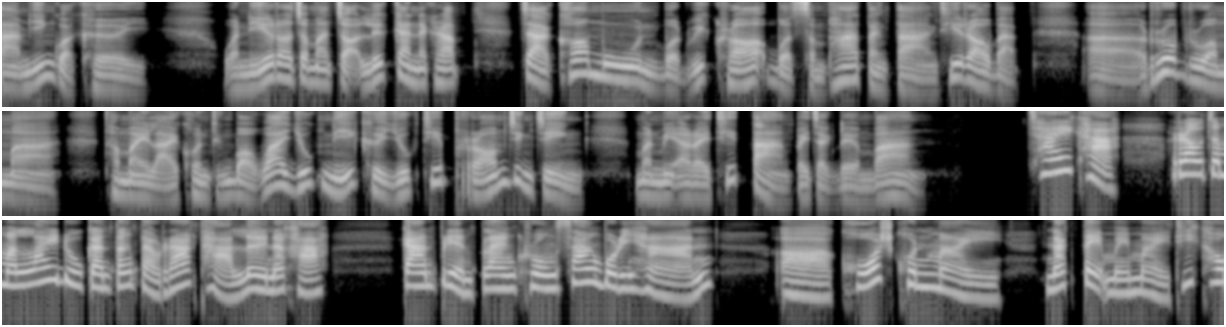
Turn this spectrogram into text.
ตามยิ่งกว่าเคย วันนี้เราจะมาเจาะลึกกันนะครับ จากข้อมูล บทวิเคราะห์ บทสัมภาษณ์ต่างๆ ที่เราแบบเอ่อรวบรวมมาทำไมหลายคนถึงบอกว่ายุคนี้คือยุคที่พร้อมจริง ๆ มันมีอะไรที่ต่างไปจากเดิมบ้าง ใช่ค่ะ เราจะมาไล่ดูกันตั้งแต่รากฐานเลยนะคะ การเปลี่ยนแปลงโครงสร้างบริหารเอ่อโค้ชคนใหม่ นักเตะใหม่ ๆ ที่เข้า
